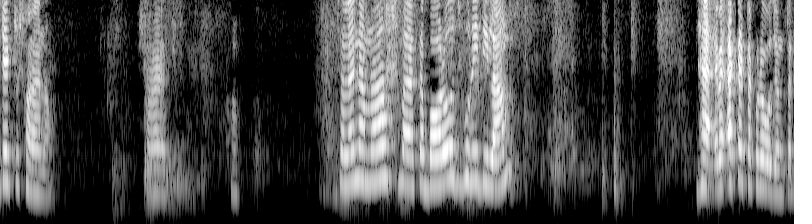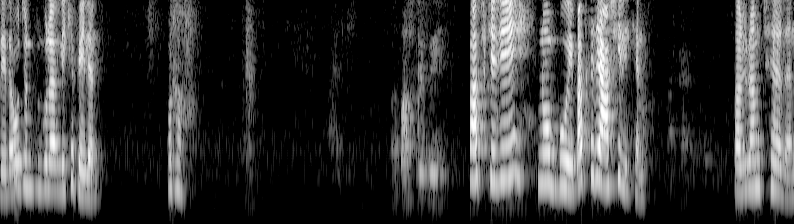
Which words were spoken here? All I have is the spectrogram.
এটা একটু সরায় নাও। সরায়। চলেন আমরা একটা বড় ঝুড়ি দিলাম। হ্যাঁ এবার একটা একটা করে ওজনটা দিয়ে দাও। ওজনগুলো লিখে ফেলেন। ওঠো। পাঁচ কেজি নব্বই। পাঁচ কেজি আশি লিখেন। দশ গ্রাম ছেড়ে দেন।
